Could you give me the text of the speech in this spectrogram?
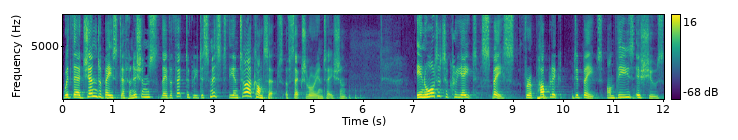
With their gender-based definitions, they've effectively dismissed the entire concept of sexual orientation in order to create space for a public debate on these issues,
